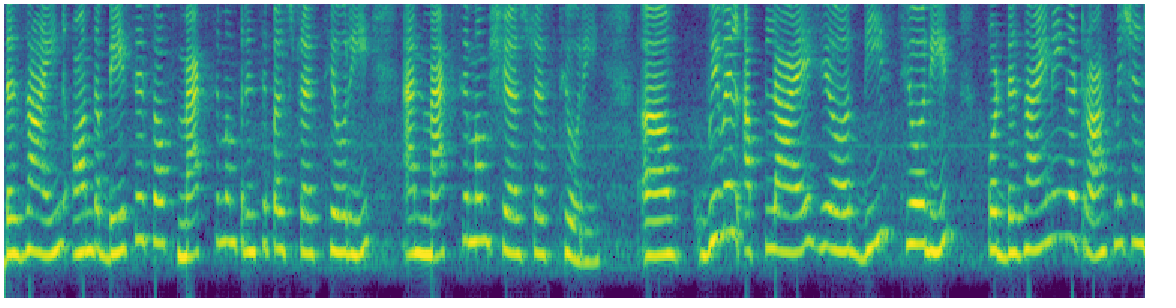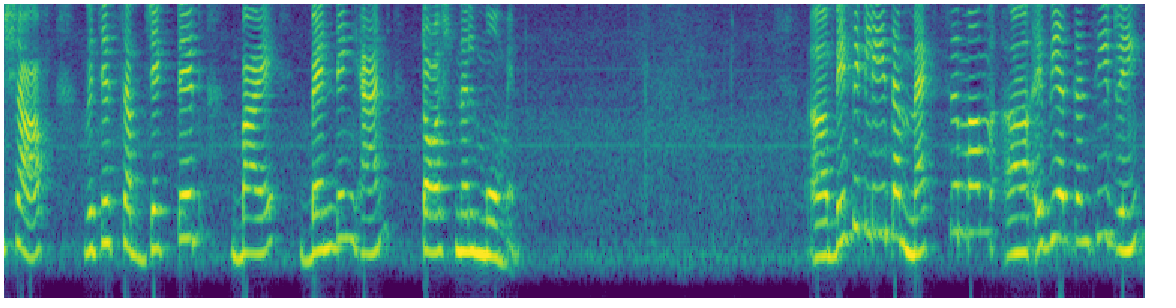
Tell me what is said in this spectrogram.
designed on the basis of maximum principal stress theory and maximum shear stress theory. Uh, we will apply here these theories for designing a transmission shaft which is subjected by bending and torsional moment. Uh, basically the maximum uh, if we are considering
